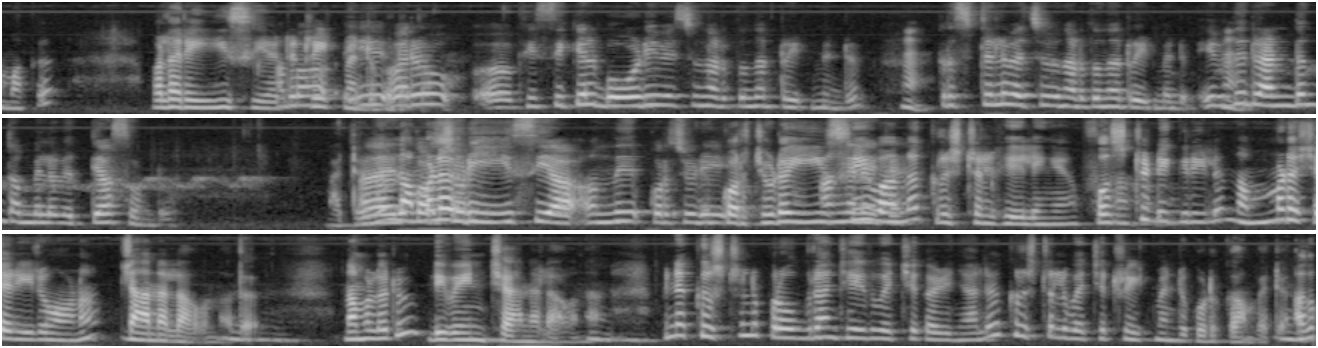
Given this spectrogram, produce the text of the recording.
നമുക്ക് വളരെ ഈസി ആയിട്ട് ട്രീറ്റ്മെന്റ് ഒരു ഫിസിക്കൽ ബോഡി വെച്ച് നടത്തുന്ന ട്രീറ്റ്മെന്റും ക്രിസ്റ്റൽ വെച്ച് നടത്തുന്ന ട്രീറ്റ്മെന്റും ഇത് രണ്ടും തമ്മിൽ വ്യത്യാസമുണ്ട്? കുറച്ചുകൂടി ഈസിയാ ഒന്ന് കുറച്ചുകൂടി കുറച്ചുകൂടെ ഈസി വന്ന് ക്രിസ്റ്റൽ ഹീലിംഗ് ഫസ്റ്റ്. ഡിഗ്രിയിൽ നമ്മുടെ ശരീരമാണ് ചാനലാവുന്നത് ആവുന്നത്. നമ്മളൊരു ഡിവൈൻ ചാനലാവുന്നത്. പിന്നെ ക്രിസ്റ്റൽ പ്രോഗ്രാം ചെയ്ത് വെച്ച് കഴിഞ്ഞാൽ ക്രിസ്റ്റൽ വെച്ച് ട്രീറ്റ്മെന്റ് കൊടുക്കാൻ പറ്റും. അത്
